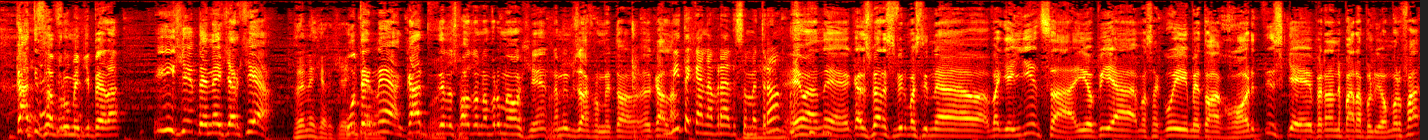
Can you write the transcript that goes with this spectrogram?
Κάτι θα βρούμε εκεί πέρα. Είχε, δεν έχει αρχαία. Δεν έχει αρχαία. Ούτε εκεί πέρα. νέα, κάτι τέλος πάντων να βρούμε. Όχι, ε, να μην ψάχνουμε τώρα. Ε, καλά. Μπείτε κανένα βράδυ στο μετρό. Έμα, ναι, καλησπέρα στη φίλη μας την ε, Βαγγελίτσα, η οποία μας ακούει με το αγόρι της και περνάνε πάρα πολύ όμορφα.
